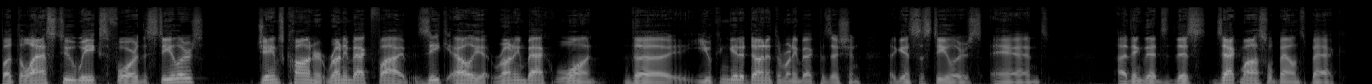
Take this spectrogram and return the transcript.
But the last two weeks for the Steelers, James Conner, running back five, Zeke Elliott, running back one. The you can get it done at the running back position against the Steelers, and I think that this Zach Moss will bounce back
